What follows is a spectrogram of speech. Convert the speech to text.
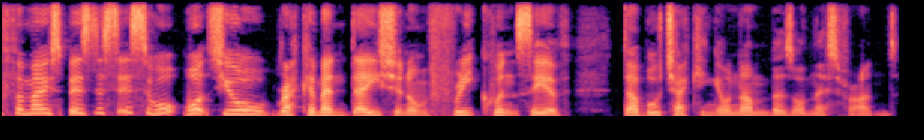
for most businesses. So, what, what's your recommendation on frequency of double checking your numbers on this front?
